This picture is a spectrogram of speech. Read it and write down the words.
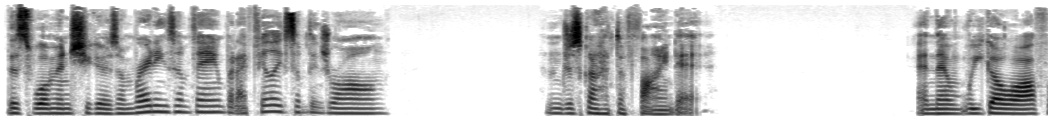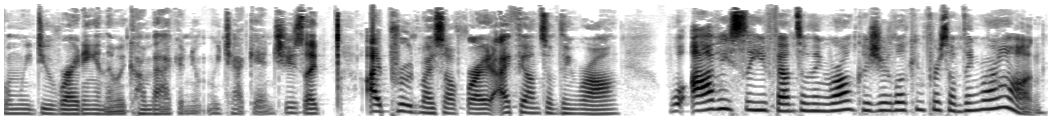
This woman, she goes, I'm writing something, but I feel like something's wrong. And I'm just going to have to find it. And then we go off when we do writing and then we come back and we check in. She's like, I proved myself right. I found something wrong. Well, obviously you found something wrong because you're looking for something wrong.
